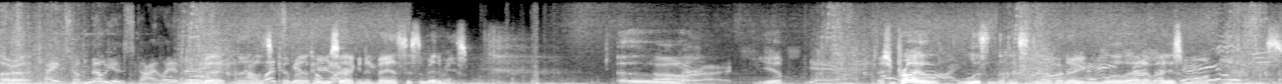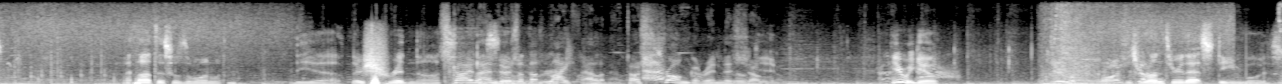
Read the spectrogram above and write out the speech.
scared of nothing. Alright, Thanks a million, Skylander. you bet. Now let's come out here so I can advance to some enemies. Oh, All right. yep. I should probably listen to this stuff. I know you can blow that up. I just want enemies. I thought this was the one with the, uh, there's Shrednaughts. Skylanders of the life element are stronger in this Okay. zone. Here we go. You are washed Just run through that steam, boys.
